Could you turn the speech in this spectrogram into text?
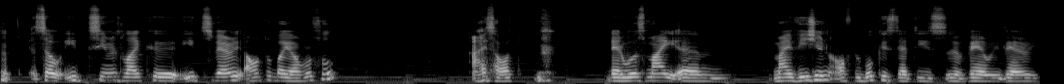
so it seems like uh, it's very autobiographical. I thought that was my um, my vision of the book is that is uh, very very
